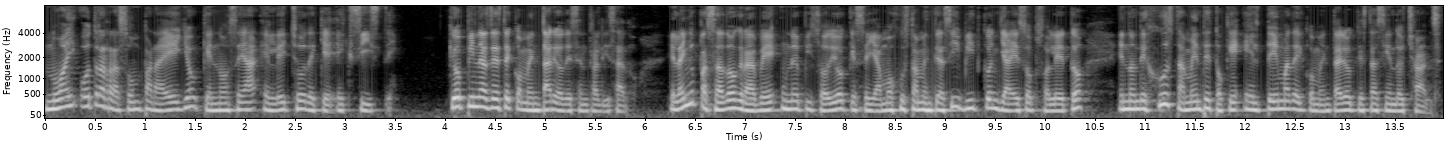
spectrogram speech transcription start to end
No hay otra razón para ello que no sea el hecho de que existe. ¿Qué opinas de este comentario descentralizado? El año pasado grabé un episodio que se llamó justamente así, Bitcoin ya es obsoleto, en donde justamente toqué el tema del comentario que está haciendo Charles.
